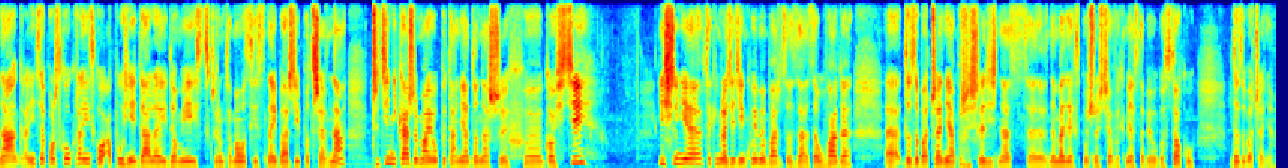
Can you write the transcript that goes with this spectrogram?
na granicę polsko-ukraińską, a później dalej do miejsc, w którym ta pomoc jest najbardziej potrzebna. Czy dziennikarze mają pytania do naszych e, gości? Jeśli nie, w takim razie dziękujemy bardzo za, za uwagę. E, Do zobaczenia. Proszę śledzić nas e, na mediach społecznościowych miasta Białegostoku. Do zobaczenia.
